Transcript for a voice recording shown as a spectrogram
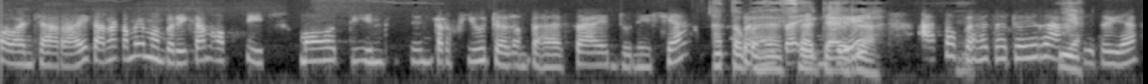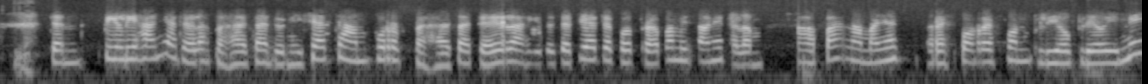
wawancarai karena kami memberikan opsi mau di interview dalam bahasa Indonesia atau bahasa, bahasa Inggris, daerah atau ya. bahasa daerah yeah. gitu ya. Yeah. Dan pilihannya adalah bahasa Indonesia campur bahasa daerah gitu. Jadi ada beberapa misalnya dalam apa namanya respon-respon beliau-beliau ini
